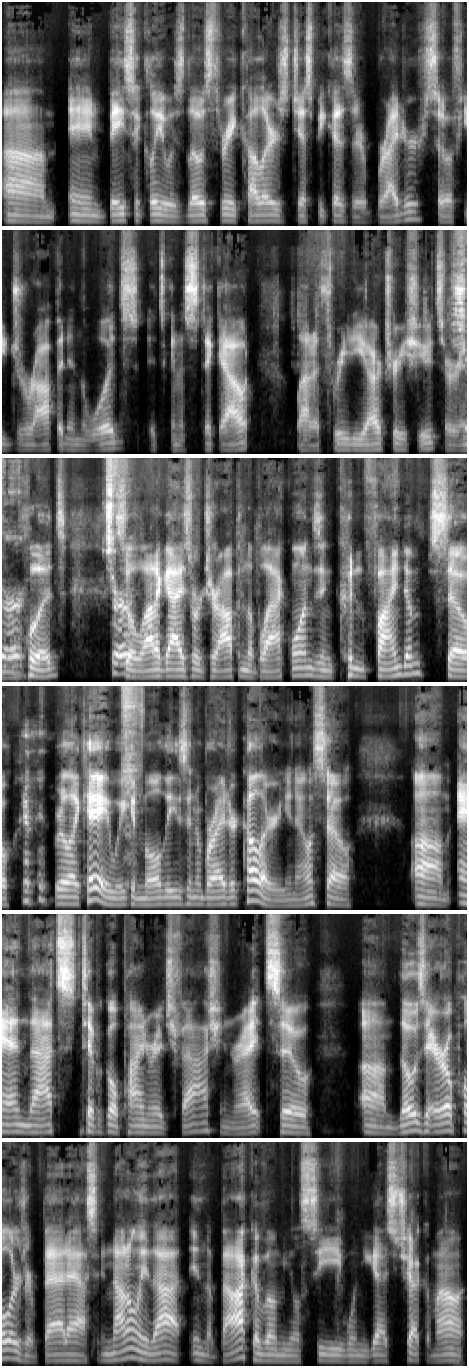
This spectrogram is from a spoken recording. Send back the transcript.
Um, and basically, it was those three colors just because they're brighter. So if you drop it in the woods, it's going to stick out. A lot of 3D archery shoots are sure. in the woods. Sure. So a lot of guys were dropping the black ones and couldn't find them. So we're like, hey, we can mold these in a brighter color, you know? So, um, and that's typical Pine Ridge fashion, right? So, um, those arrow pullers are badass. And not only that, in the back of them, you'll see when you guys check them out,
